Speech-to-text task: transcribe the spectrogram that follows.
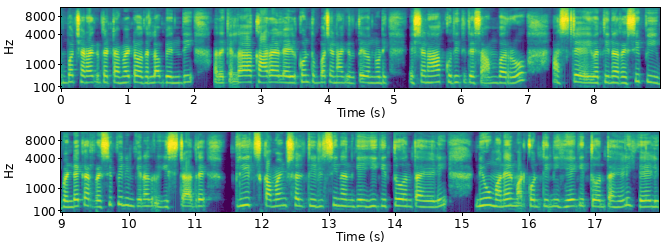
ತುಂಬ ಚೆನ್ನಾಗಿರುತ್ತೆ. ಟೊಮೆಟೊ ಅದೆಲ್ಲ ಬೆಂದು, ಅದಕ್ಕೆಲ್ಲ ಖಾರ ಎಲ್ಲ ಎಳ್ಕೊಂಡು ತುಂಬ ಚೆನ್ನಾಗಿರುತ್ತೆ. ಇವಾಗ ನೋಡಿ, ಎಷ್ಟು ಚೆನ್ನಾಗಿ ಕುದೀತಿದೆ ಸಾಂಬಾರು. ಅಷ್ಟೇ ಇವತ್ತಿನ ರೆಸಿಪಿ ಬೆಂಡೆಕಾಯಿ ರೆಸಿಪಿ ನಿಮ್ಗೇನಾದರೂ ಇಷ್ಟ ಆದರೆ ಪ್ಲೀಸ್ ಕಮೆಂಟ್ಸಲ್ಲಿ ತಿಳಿಸಿ ನನಗೆ ಹೀಗಿತ್ತು ಅಂತ ಹೇಳಿ. ನೀವು ಮನೇಲಿ ಮಾಡ್ಕೊತೀನಿ ಹೇಗಿತ್ತು ಅಂತ ಹೇಳಿ ಹೇಳಿ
